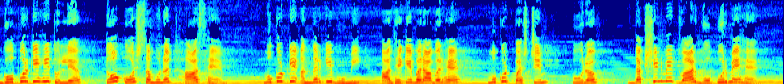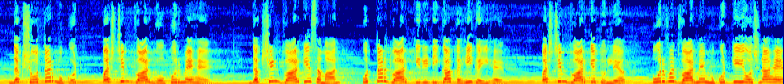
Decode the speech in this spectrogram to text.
गोपुर के ही तुल्य दो कोश समुन्नत हास हैं। मुकुट के अंदर की भूमि आधे के बराबर है। मुकुट पश्चिम पूर्व दक्षिण में द्वार गोपुर में है। दक्षोत्तर मुकुट पश्चिम द्वार गोपुर में है। दक्षिण द्वार के समान उत्तर द्वार किरीटिका कही गई है। पश्चिम द्वार के तुल्य, पूर्व द्वार में मुकुट की योजना है।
